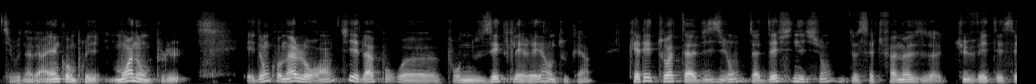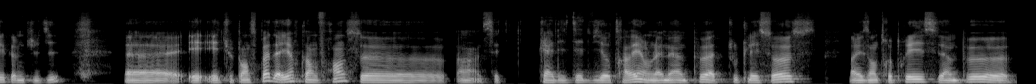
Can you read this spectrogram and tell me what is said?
si vous n'avez rien compris, moi non plus. Et donc on a Laurent qui est là pour, euh, pour nous éclairer en tout cas. Quelle est toi ta vision, ta définition de cette fameuse QVTC comme tu dis? Euh, et, tu ne penses pas d'ailleurs qu'en France, euh, ben, cette qualité de vie au travail, on la met un peu à toutes les sauces. Dans les entreprises, c'est un peu, euh,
